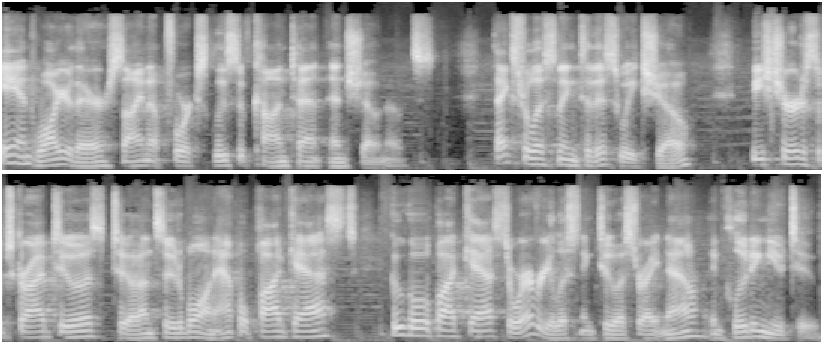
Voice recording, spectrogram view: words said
And while you're there, sign up for exclusive content and show notes. Thanks for listening to this week's show. Be sure to subscribe to us to Unsuitable on Apple Podcasts, Google Podcasts, or wherever you're listening to us right now, including YouTube.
